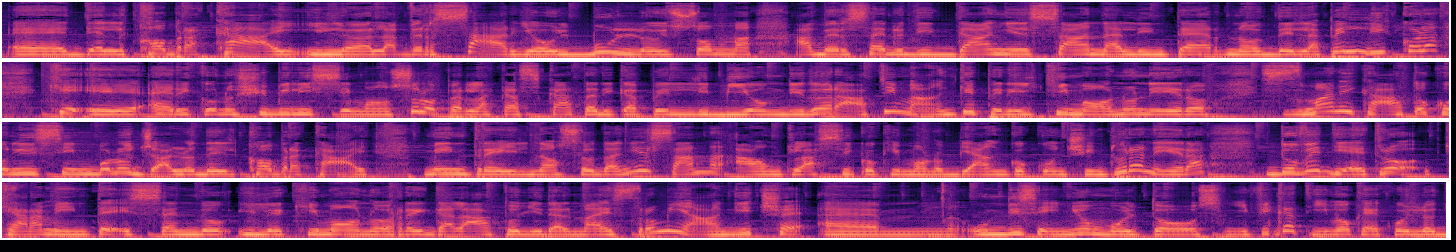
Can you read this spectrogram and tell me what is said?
eh, del Cobra Kai, il, l'avversario, il bullo, insomma, avversario di Daniel San all'interno della pellicola, che eh, è riconoscibilissimo non solo per la cascata di capelli biondi dorati, ma anche per il kimono nero smanicato con il simbolo giallo del Cobra Kai, mentre il nostro Daniel San ha un classico kimono bianco con cintura nera, dove dietro, chiaramente, essendo il kimono regalatogli dal maestro Miyagi, c'è ehm, un disegno molto significativo che è quello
